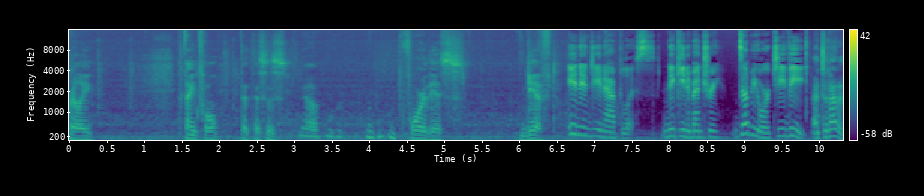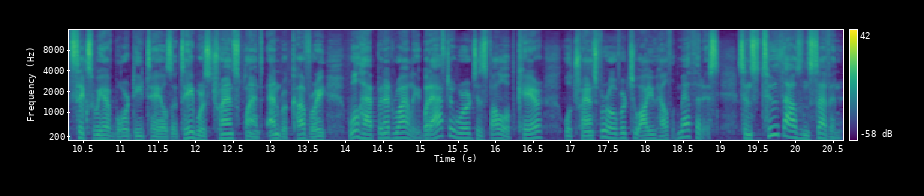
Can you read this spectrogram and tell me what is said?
really thankful that this is for this gift. In Indianapolis, Nikki DeMentri, WRTV. And tonight at 6, we have more details. Tabor's transplant and recovery will happen at Riley, but afterwards, his follow-up care will transfer over to IU Health Methodist. Since 2007,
